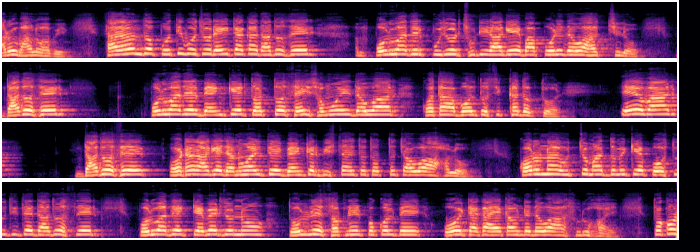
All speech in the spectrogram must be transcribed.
আরও ভালো হবে। সাধারণত প্রতি বছর এই টাকা দ্বাদশের পড়ুয়াদের পুজোর ছুটির আগে বা পরে দেওয়া হচ্ছিল। দ্বাদশের পড়ুয়াদের ব্যাংকের তথ্য সেই সময় দেওয়ার কথা বলতো শিক্ষা দপ্তর। এবার দ্বাদশে ওঠার আগে জানুয়ারিতে ব্যাংকের বিস্তারিত তথ্য চাওয়া হলো। করোনায় উচ্চ মাধ্যমিকে প্রস্তুতিতে দ্বাদশের পড়ুয়াদের ট্যাবের জন্য তরুণের স্বপ্নের প্রকল্পে ওই টাকা অ্যাকাউন্টে দেওয়া শুরু হয়। তখন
